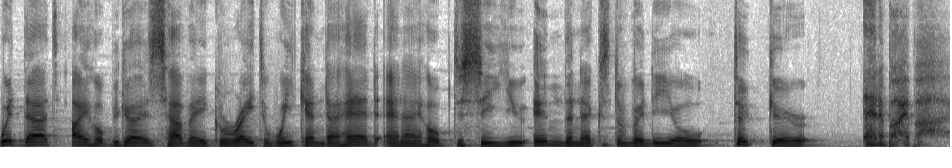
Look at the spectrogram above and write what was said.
With that, I hope you guys have a great weekend ahead and I hope to see you in the next video. Take care and bye bye.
